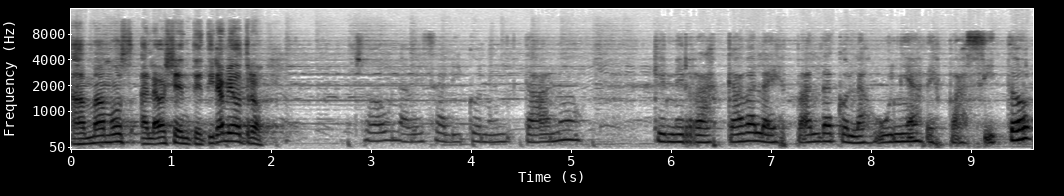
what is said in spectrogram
amamos a la oyente. Tírame otro. Yo una vez salí con un tano que me rascaba la espalda con las uñas despacito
